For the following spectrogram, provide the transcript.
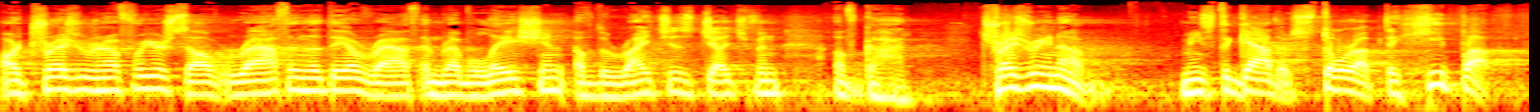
are treasuring up for yourself wrath in the day of wrath and revelation of the righteous judgment of God. Treasuring up means to gather, store up, to heap up,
